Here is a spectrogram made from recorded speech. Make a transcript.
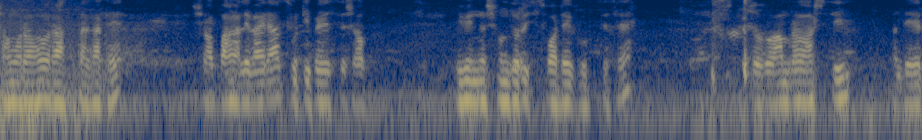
সমারোহ রাস্তাঘাটে। সব বাঙালি ভাইরা ছুটি পেয়েছে, সব বিভিন্ন সুন্দর স্পটে ঘুরতেছে। তো আমরাও আসছি আমাদের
